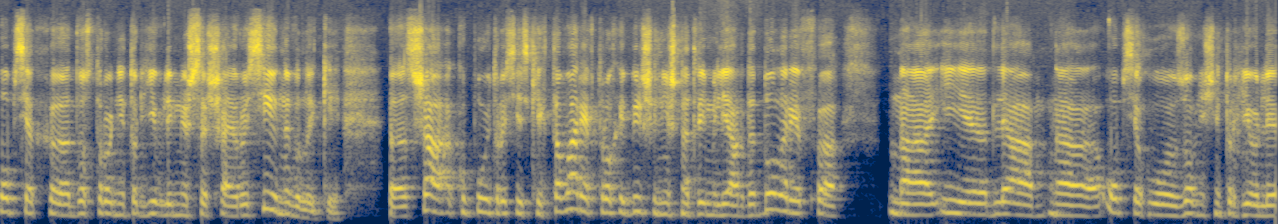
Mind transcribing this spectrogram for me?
обсяг е, двосторонньої торгівлі між США і Росією невеликий. Е, США купують російських товарів трохи більше ніж на 3 мільярди доларів. І для е, обсягу зовнішньої торгівлі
